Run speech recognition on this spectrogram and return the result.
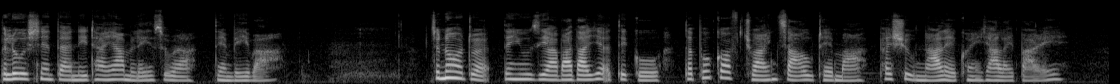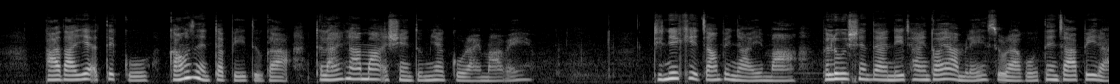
ဘလို့ရှင်တန်နေထိုင်ရမလဲဆိုတာသင်ပေးပါ။ ကျွန်တော်အတွက်သင်ယူစရာဘာသာရပ်အစ်စ်ကို The Book of Drawing စာအုပ်ထဲမှာဖတ်ရှုနားလည်ခွင့်ရလိုက်ပါတယ်ဘာသာရပ်အစ်စ်ကိုခေါင်းစဉ်တက်ပေးသူကဒလိုင်းလာမအရှင်သူမြတ်ကိုယ်တိုင်ပါပဲဒီနေ့ခေတ်ကျောင်းပညာရေးမှာဘလို့ရှင်သန်နေထိုင်သွားရမလဲဆိုတာကိုသင်ကြားပေးတာ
